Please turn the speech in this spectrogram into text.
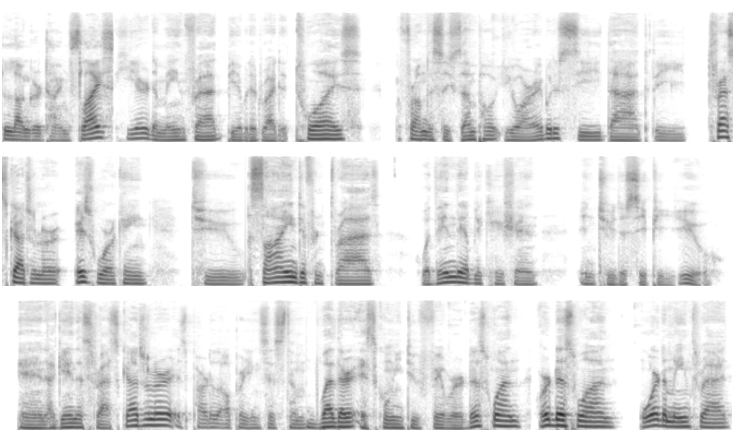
longer time slice. Here the main thread be able to write it twice. From this example, you are able to see that the thread scheduler is working to assign different threads within the application into the CPU. And again, the thread scheduler is part of the operating system. Whether it's going to favor this one or this one or the main thread,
